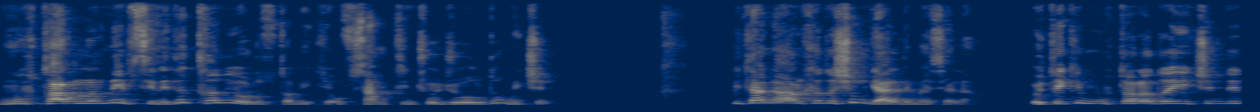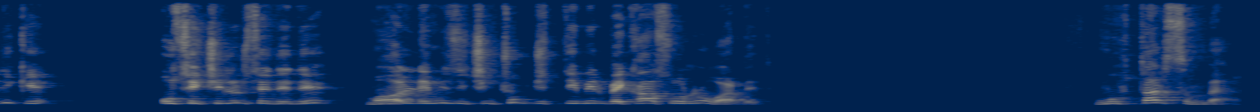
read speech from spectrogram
muhtarların hepsini de tanıyoruz tabii ki. O semtin çocuğu olduğum için. Bir tane arkadaşım geldi mesela. Öteki muhtar adayı için dedi ki o seçilirse dedi mahallemiz için çok ciddi bir beka sorunu var dedi. Muhtarsın be.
